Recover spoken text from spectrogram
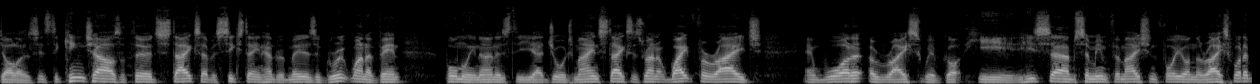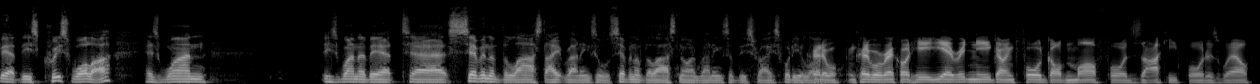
It's the King Charles III Stakes over 1,600 metres, a Group 1 event, formerly known as the uh, George Main Stakes. It's run at Weight for Age. And what a race we've got here. Here's um, some information for you on the race. What about this? Chris Waller has won He's won about uh, seven of the last eight runnings or seven of the last nine runnings of this race. What do you Incredible, like? incredible record here. Yeah, ridden here going forward, Golden Mile forward, Zaaki forward as well.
